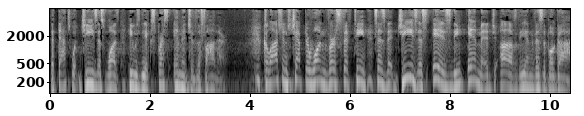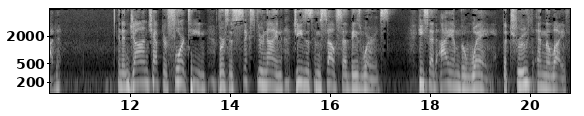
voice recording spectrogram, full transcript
That that's what Jesus was. He was the express image of the Father. Colossians chapter 1 verse 15 says that Jesus is the image of the invisible God. And in John chapter 14, verses 6 through 9, Jesus himself said these words. He said, I am the way, the truth, and the life,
